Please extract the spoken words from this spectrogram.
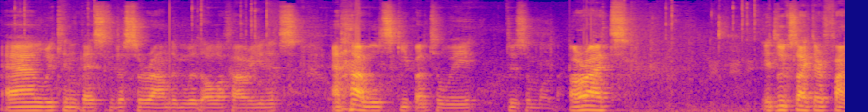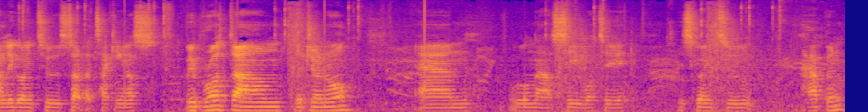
And we can basically just surround them with all of our units. And I will skip until we do some more. Alright. It looks like they're finally going to start attacking us. We brought down the general. And we'll now see what is going to happen.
